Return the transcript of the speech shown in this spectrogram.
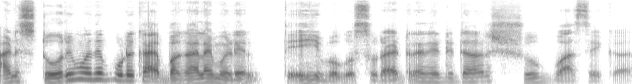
आणि स्टोरीमध्ये पुढे काय बघायला मिळेल तेही बघू. सुरायटर अँड एडिटर शुभ वासेकर.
